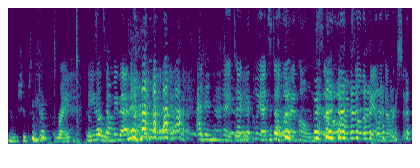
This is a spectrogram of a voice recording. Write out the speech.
membership sometimes. Right. you don't tell me that. I did not Hey, technically I still live at home, so I'm still the family membership.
